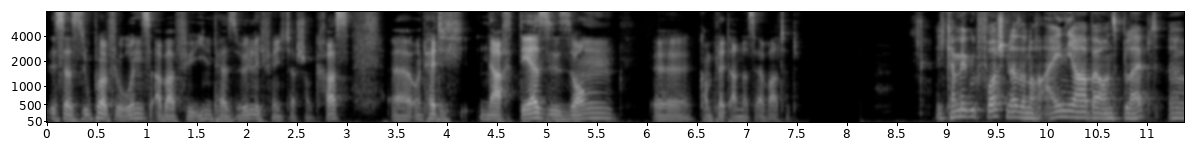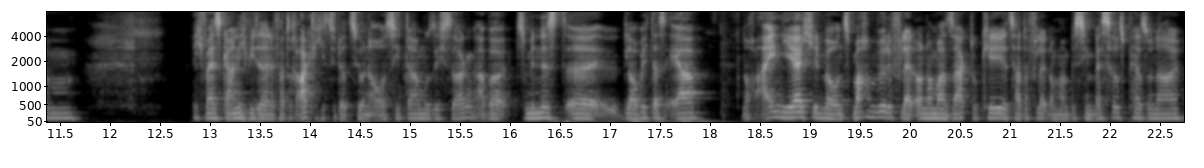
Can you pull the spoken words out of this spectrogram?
ist das super für uns, aber für ihn persönlich finde ich das schon krass äh, und hätte ich nach der Saison äh, komplett anders erwartet. Ich kann mir gut vorstellen, dass er noch ein Jahr bei uns bleibt. Ähm, ich weiß gar nicht, wie seine vertragliche Situation aussieht, da muss ich sagen, aber zumindest äh, glaube ich, dass er noch ein Jährchen bei uns machen würde, vielleicht auch nochmal sagt, okay, jetzt hat er vielleicht nochmal ein bisschen besseres Personal,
